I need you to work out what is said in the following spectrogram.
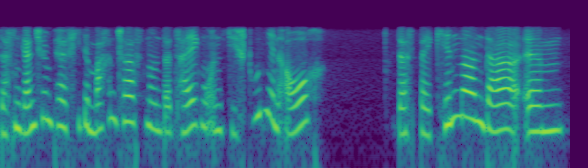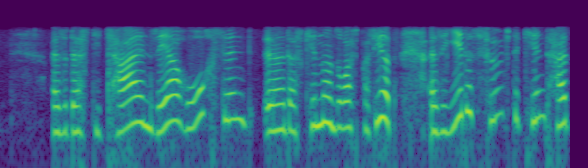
Das sind ganz schön perfide Machenschaften und da zeigen uns die Studien auch, dass bei Kindern da ähm, also dass die Zahlen sehr hoch sind, äh, dass Kindern sowas passiert. Also jedes fünfte Kind hat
